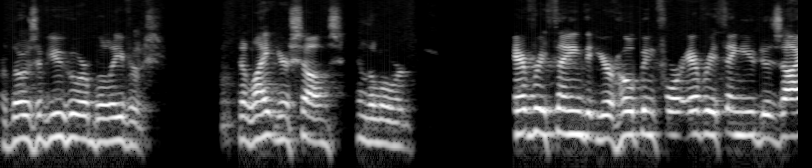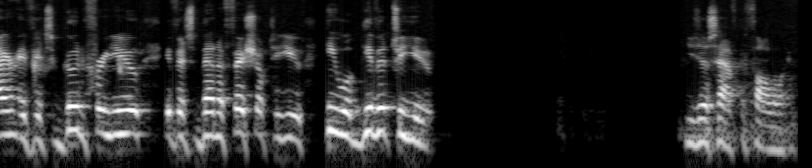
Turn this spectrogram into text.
For those of you who are believers, delight yourselves in the Lord. Everything that you're hoping for, everything you desire, if it's good for you, if it's beneficial to you, He will give it to you. You just have to follow Him.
